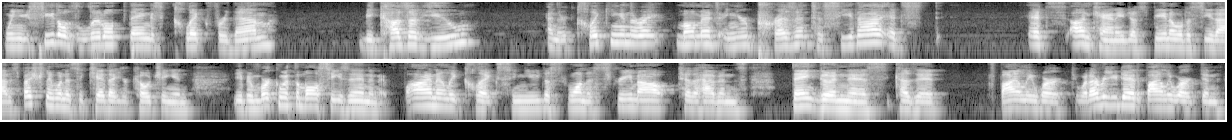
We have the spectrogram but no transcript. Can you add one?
When you see those little things click for them because of you, and they're clicking in the right moments, and you're present to see that, it's it's uncanny just being able to see that, especially when it's a kid that you're coaching and you've been working with them all season and it finally clicks and you just want to scream out to the heavens, thank goodness, because it finally worked. Whatever you did finally worked and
